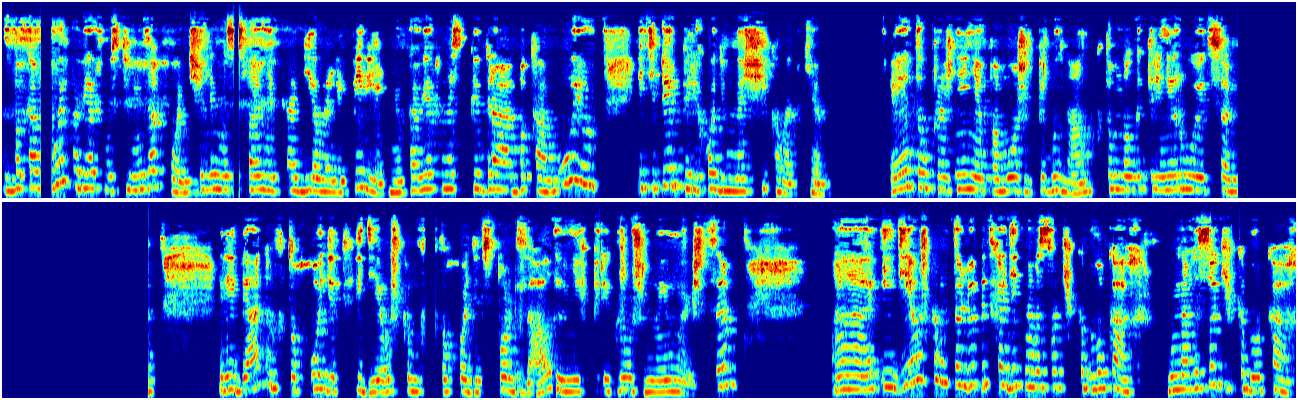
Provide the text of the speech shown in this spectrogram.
С боковой поверхностью мы закончили. Мы с вами проделали переднюю поверхность бедра, боковую. И теперь переходим на щиколотки. Это упражнение поможет бегунам, кто много тренируется, ребятам, кто ходит, и девушкам, кто ходит в спортзал, и у них перегруженные мышцы. А, и девушкам, кто любит ходить на высоких каблуках. На высоких каблуках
